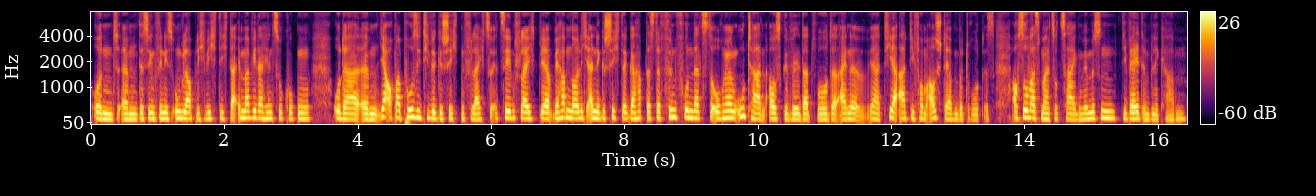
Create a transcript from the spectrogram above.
Und ähm, deswegen finde ich es unglaublich wichtig, da immer wieder hinzugucken oder ähm, ja auch mal positive Geschichten vielleicht zu erzählen. Vielleicht, ja, wir haben neulich eine Geschichte gehabt, dass der 500. Orang-Utan ausgewildert wurde, eine ja, Tierart, die vom Aussterben bedroht ist. Auch sowas mal zu zeigen. Wir müssen die Welt im Blick haben.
